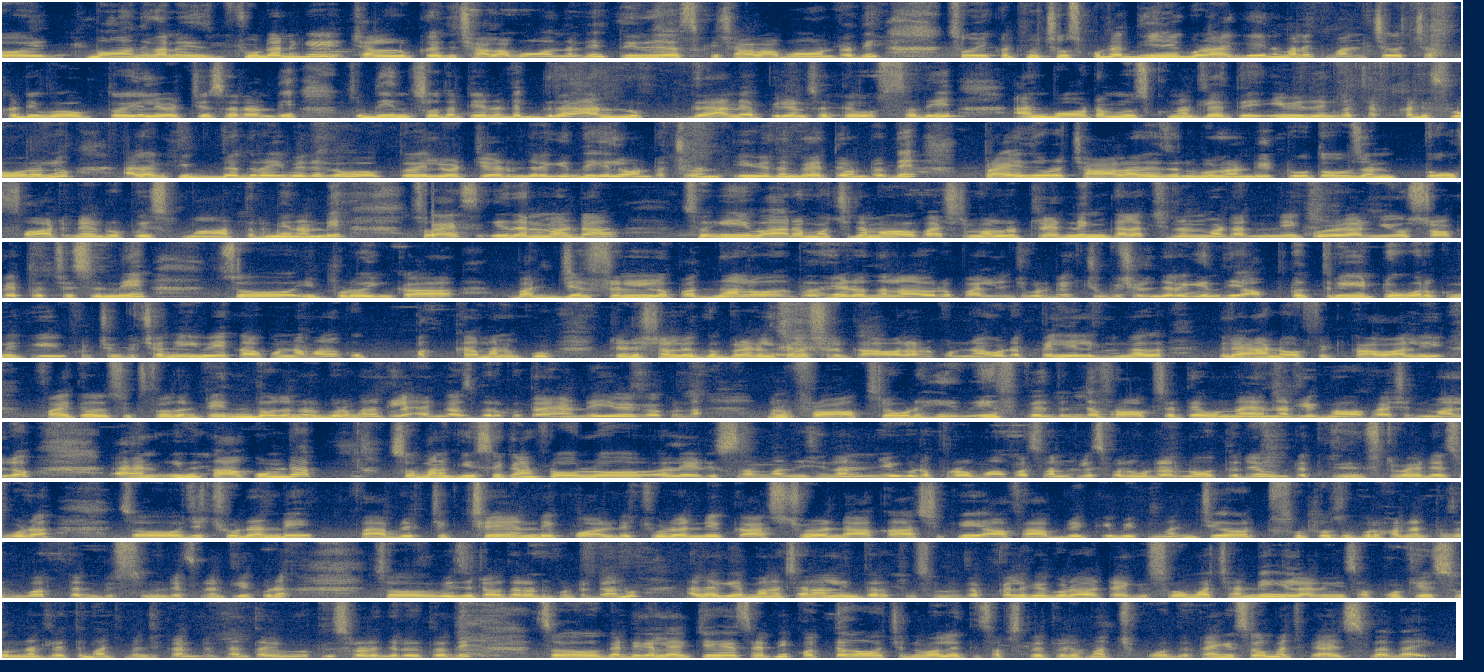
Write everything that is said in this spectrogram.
బాగుంది కానీ చూడడానికి చాలా లుక్ అయితే చాలా బాగుందండి. త్రీ ఇయర్స్కి చాలా బాగుంటది. సో ఇక్కడ మీరు చూసుకుంటే దీనికి కూడా అగైన్ మనకి మంచిగా చక్కటి వర్క్తో ఎలివేట్ చేశారండి. సో దీని సో దట్ ఏంటంటే గ్రాండ్ లుక్ గ్రాండ్ అపీరెన్స్ అయితే వస్తుంది. అండ్ బాటమ్ చూసుకున్నట్లయితే ఈ విధంగా చక్కటి ఫ్లోరల్ అలాగే హిప్ దగ్గర ఈ విధంగా వర్క్తో ఎలివేట్ చేయడం జరిగింది. ఇలా ఉంటుంది చూడండి. ఈ విధంగా అయితే ఉంటుంది. ప్రైస్ కూడా చాలా రీజనబుల్ అండి. Two thousand two forty nine rupees మాత్రమేనండి సో ఇదనమాట సో ఈ వారం వచ్చిన మగ ఫ్యాషన్లో ట్రెండింగ్ కలెక్షన్ అనమాట అన్ని కూడా న్యూ స్టాక్ అయితే వచ్చేసింది. సో ఇప్పుడు ఇంకా బడ్జెట్ ఫ్రెండ్లీలో పద్నాలుగు పదిహేడు వందల నలభై రూపాయల నుంచి కూడా మీకు చూపించడం జరిగింది. అప్ టు త్రీ టూ వరకు మీకు ఇక్కడ చూపించాను. ఇవే కాకుండా మనకు పక్కా మనకు ట్రెడిషనల్ బ్రైడల్ కలెక్షన్ కావాలనుకున్నా కూడా పెళ్ళిళ్ళకి ఇంకా గ్రాండ్ అవుట్ఫిట్ కావాలి. Five thousand six thousand ten thousand వరకు కూడా మనకి లెహంగాస్ దొరుకుతాయండి. ఇవే కాకుండా మన ఫ్రాక్స్లో కూడా హెవీ పెద్ద పెద్ద ఫ్రాక్స్ అయితే ఉన్నాయి అన్నట్లు మా ఫ్యాషన్ మాల్లో. అండ్ ఇవి కాకుండా సో మనకి సెకండ్ ఫ్లోర్లో లేడీస్ సంబంధించిన అన్ని కూడా promo offers one plus one కూడా రన్ అవుతూనే ఉంటాయి. త్రీ సిక్స్టీ ఫైవ్ డేస్ కూడా. సో వచ్చి చూడండి. ఫ్యాబ్రిక్ చెక్ చేయండి క్వాలిటీ చూడండి కాస్ట్ చూడండి. ఆ కాస్ట్కి ఆ ఫ్యాబ్రిక్కి మీకు మంచిగా super super hundred percent worth అనిపిస్తుంది డెఫినెట్లీ కూడా. సో విజిట్ అవుతారనుకుంటున్నాను. అలాగే మన ఛానల్ని ఇంతవరకు చూసిన ఒక్కరికి కూడా థ్యాంక్ యూ సో మచ్ అండి. ఇలాగే సపోర్ట్ చేస్తున్నట్లయితే మంచి మంచి కంటెంట్ అంతా మేము తీసుకోవడం జరుగుతుంది. సో గట్టిగా లైక్ చేసేసరికి కొత్తగా వచ్చిన వాళ్ళైతే సబ్స్క్రైబ్ చేయడం మర్చిపోదు thank you so much guys bye bye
